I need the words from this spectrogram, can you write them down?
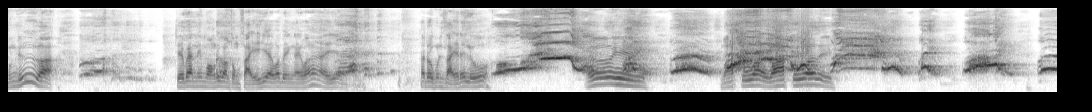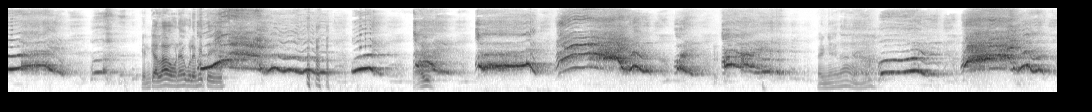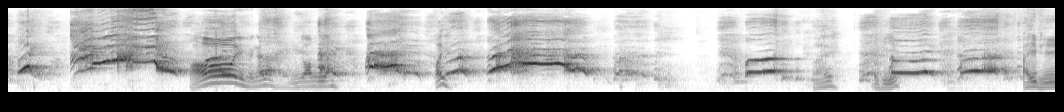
มึงดื้ออะ เจแว่นนี่มองด้วยความสงสัยไอ้เหี้ยว่าเป็นไงวะไอ้เหี้ย ถ้าโดนคุณใส่จะได้รู้ เอ้ยหวาดกลัวหวาดกลัวสิเห็นแกเล่านะกูเลยไม่ตีไปเป็นไงล่ะฮะโอ้ยเป็นไงล่ะมึงยอมกูยังเฮ้ยเฮ้ยไอ้ผี ไอ้ผี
